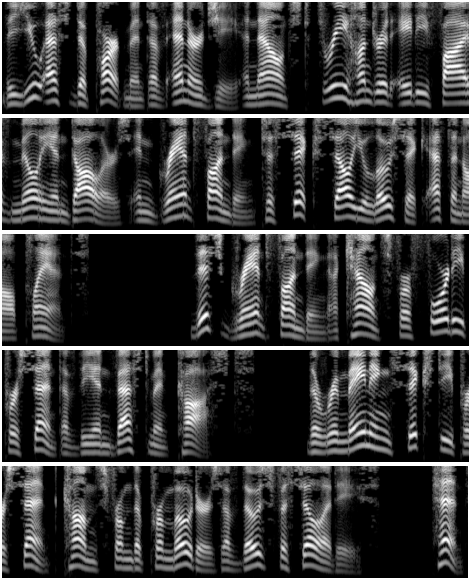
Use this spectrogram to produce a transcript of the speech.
the U.S. Department of Energy announced $385 million in grant funding to six cellulosic ethanol plants. This grant funding accounts for 40% of the investment costs. The remaining 60% comes from the promoters of those facilities. Hence,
